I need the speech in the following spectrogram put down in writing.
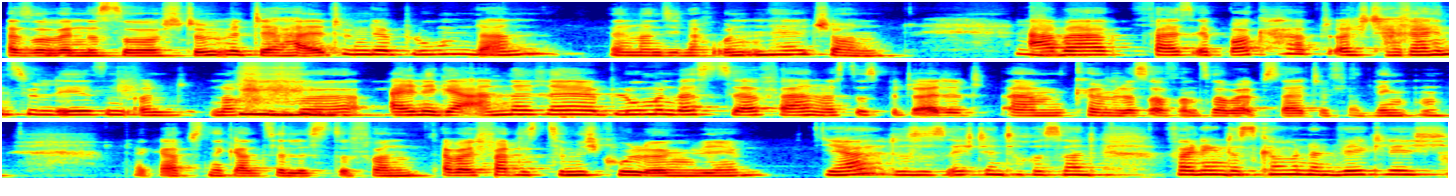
Also wenn das so stimmt mit der Haltung der Blumen, dann, wenn man sie nach unten hält, schon. Mhm. Aber falls ihr Bock habt, euch da reinzulesen und noch über einige andere Blumen was zu erfahren, was das bedeutet, ähm, können wir das auf unserer Webseite verlinken. Da gab es eine ganze Liste von. Aber ich fand das ziemlich cool irgendwie. Ja, das ist echt interessant. Vor allen Dingen, das kann man dann wirklich,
